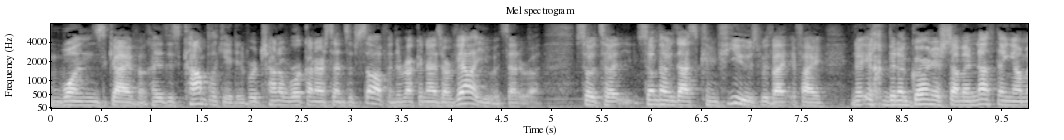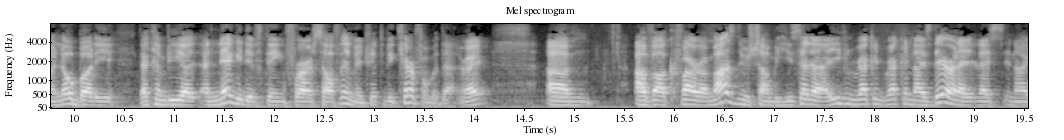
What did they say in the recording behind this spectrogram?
one's gaiva because it's complicated. We're trying to work on our sense of self and to recognize our value, etc. So to sometimes that's confused with like, if I, you know, ich bin a garnish, I'm a nothing, I'm a nobody. That can be a, a negative thing for our self image. We have to be careful with that, right? Um, Aval kvar. He said I even recognize recognized there, and I, and I and I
